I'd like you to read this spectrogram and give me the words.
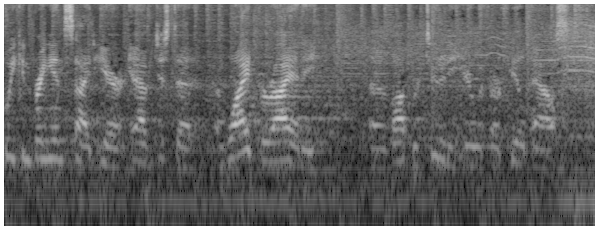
we can bring inside here. We have just a, a wide variety of opportunity here with our field house.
